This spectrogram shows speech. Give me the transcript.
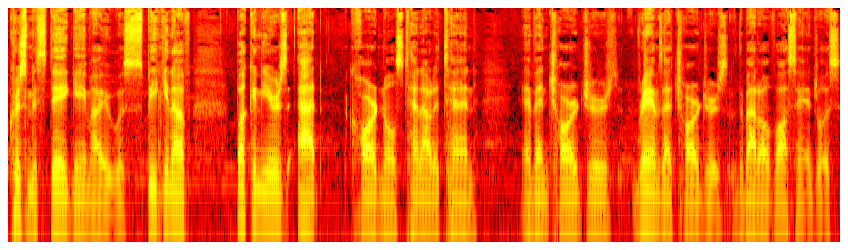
Christmas Day game I was speaking of. Buccaneers at Cardinals, ten out of ten, and then Chargers, Rams at Chargers, the Battle of Los Angeles.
